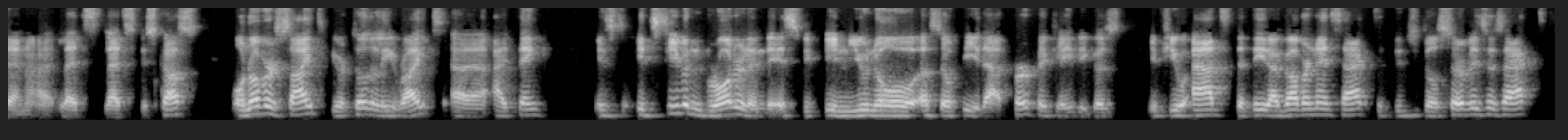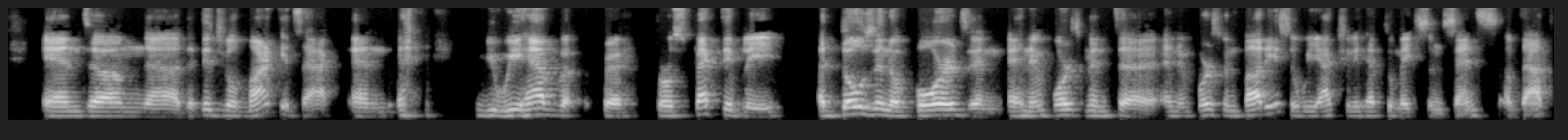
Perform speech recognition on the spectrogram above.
then uh, let's let's discuss. On oversight, you're totally right. Uh, I think it's, it's even broader than this. And you know, Sophie, that perfectly, because if you add the Data Governance Act, the Digital Services Act, and um, uh, the Digital Markets Act, and we have uh, prospectively a dozen of boards and, and enforcement uh, and enforcement bodies. So we actually have to make some sense of that.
